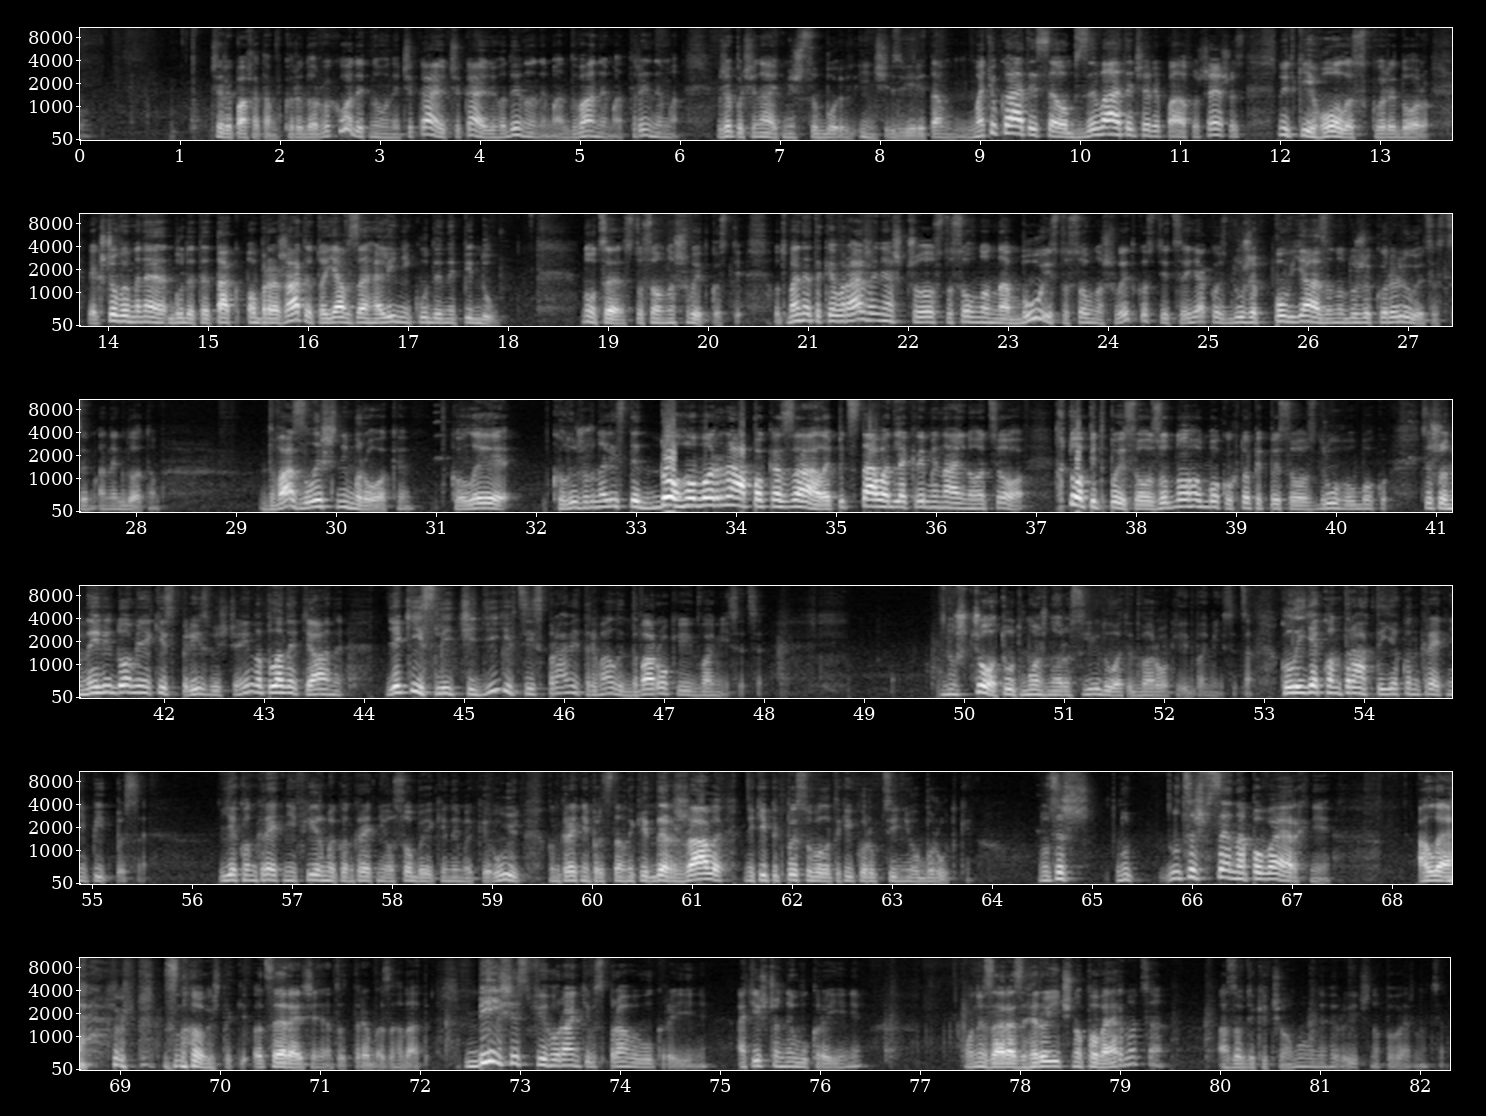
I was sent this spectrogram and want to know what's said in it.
Черепаха там в коридор виходить, ну вони чекають, чекають, годину нема, два нема, три нема. Вже починають між собою інші звірі там матюкатися, обзивати черепаху, ще щось. Ну і такий голос з коридору. Якщо ви мене будете так ображати, то я взагалі нікуди не піду. Ну, це стосовно швидкості. От в мене таке враження, що стосовно набу і стосовно швидкості, це якось дуже пов'язано, дуже корелюється з цим анекдотом. Два з лишнім роки, коли, коли журналісти договора показали, підстава для кримінального цього. Хто підписував з одного боку, хто підписував з другого боку. Це що, невідомі якісь прізвища, інопланетяни. Які слідчі дії в цій справі тривали два роки і два місяці? Ну що тут можна розслідувати два роки і два місяці? Коли є контракти, є конкретні підписи. Є конкретні фірми, конкретні особи, які ними керують, конкретні представники держави, які підписували такі корупційні оборудки. Ну це ж, ну, ну це ж все на поверхні. Але знову ж таки, оце речення тут треба згадати. Більшість фігурантів справи в Україні, а ті, що не в Україні, вони зараз героїчно повернуться. А завдяки чому вони героїчно повернуться?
